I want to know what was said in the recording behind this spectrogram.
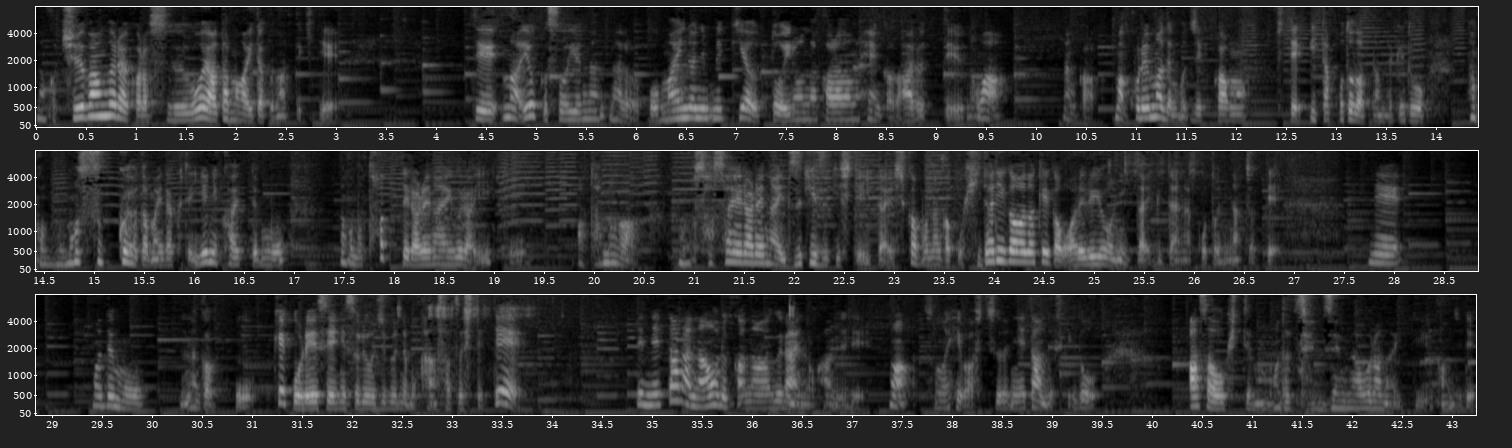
なんか中盤ぐらいからすごい頭が痛くなってきて、で、まあよくそういう、なんだろう、こう、マインドに向き合うといろんな体の変化があるっていうのは、なんか、まあこれまでも実感はしていたことだったんだけど、なんかものすっごい頭痛くて、家に帰っても、なんかもう立ってられないぐらい、こう、頭がもう支えられない、ズキズキして痛い。しかもなんかこう左側だけが割れるように痛いみたいなことになっちゃって。で、まあでも、なんかこう、結構冷静にそれを自分でも観察してて、で、寝たら治るかなぐらいの感じで、まあその日は普通に寝たんですけど、朝起きてもまだ全然治らないっていう感じで。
